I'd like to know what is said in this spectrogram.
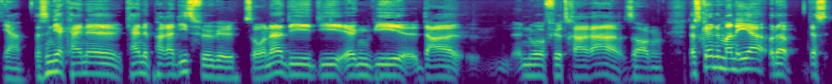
ja, das sind ja keine, keine Paradiesvögel, so, ne, die, die irgendwie da nur für Trara sorgen. Das könnte man eher, oder das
